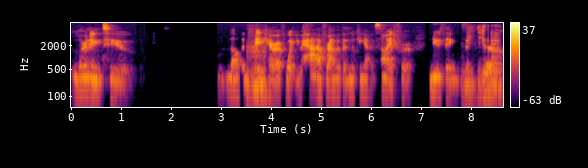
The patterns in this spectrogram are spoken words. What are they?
learning to love and mm-hmm. take care of what you have rather than looking outside for new things yeah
